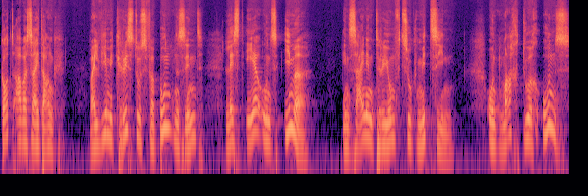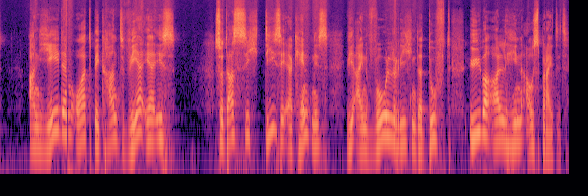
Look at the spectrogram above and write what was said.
Gott aber sei Dank, weil wir mit Christus verbunden sind, lässt er uns immer in seinem Triumphzug mitziehen und macht durch uns an jedem Ort bekannt, wer er ist, sodass sich diese Erkenntnis wie ein wohlriechender Duft überall hin ausbreitet.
